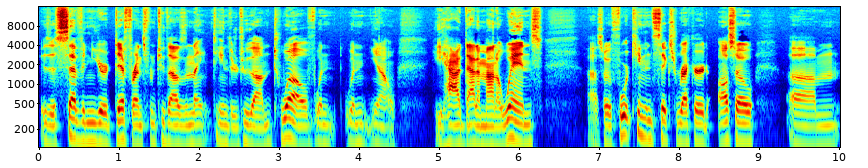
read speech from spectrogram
is a seven year difference from 2019 through 2012 when when you know he had that amount of wins. Uh, so 14 and six record. Also, um,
